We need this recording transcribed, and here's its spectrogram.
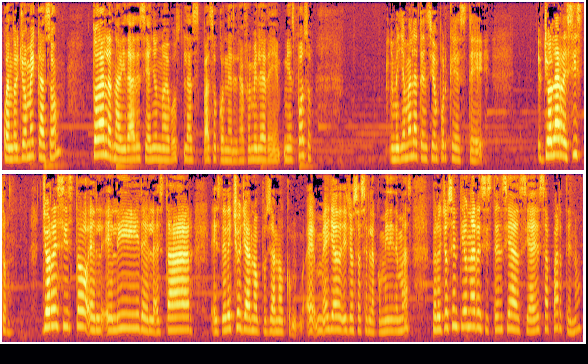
cuando yo me caso, todas las navidades y años nuevos las paso con la familia de mi esposo. Y me llama la atención porque este yo la resisto. Yo resisto el, el ir, el estar, este, de hecho ya no, pues ya no, eh, ella, ellos hacen la comida y demás, pero yo sentía una resistencia hacia esa parte, ¿no?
